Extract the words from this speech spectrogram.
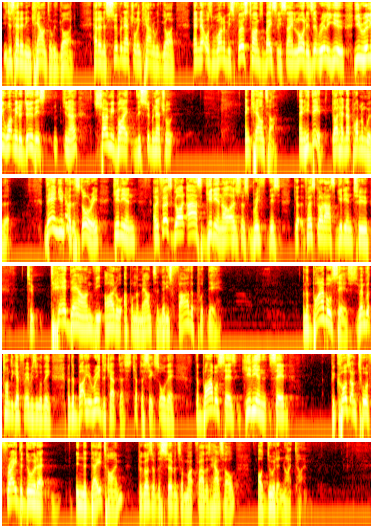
He just had an encounter with God, had a supernatural encounter with God. And that was one of his first times basically saying, Lord, is it really you? You really want me to do this? You know, show me by this supernatural encounter. And he did. God had no problem with it. Then you know the story. Gideon, I mean, first God asked Gideon, I'll just brief this. First, God asked Gideon to, to tear down the idol up on the mountain that his father put there. And the Bible says, we haven't got time to go through every single thing, but the, you read the chapters, chapter 6, all there. The Bible says, Gideon said, because I'm too afraid to do it at, in the daytime, because of the servants of my father's household, I'll do it at nighttime.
